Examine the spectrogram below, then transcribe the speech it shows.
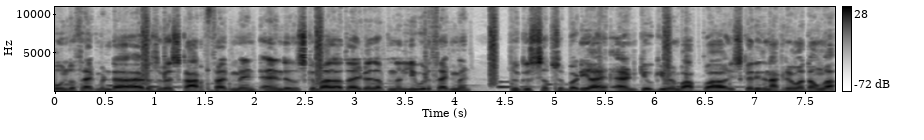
बोलो फ्रेगमेंट ऐड हो है स्कार फ्रेगमेंट एंड उसके बाद आता है अपना लिविड फ्रेगमेंट जो कि सबसे बढ़िया है। एंड क्योंकि मैं आपको इसका रीज़न आखिर में बताऊँगा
